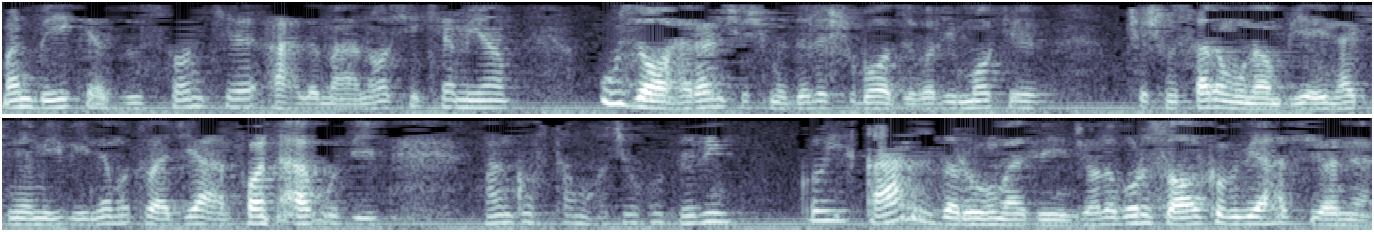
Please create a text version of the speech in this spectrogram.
من به یکی از دوستان که اهل معناش کمی هم او ظاهرا چشم دلش بازه ولی ما که چشم سرمونم بی عینک نمی‌بینه متوجه حرفا نبودیم. من گفتم حاجی ببین کوی قرض داره اومده اینجا حالا برو سوال کن ببین هست یا نه.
